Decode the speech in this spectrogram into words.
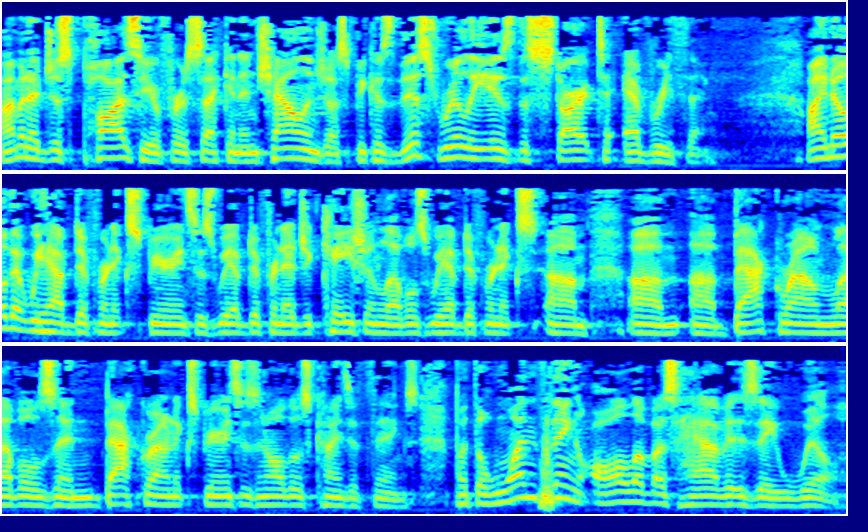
I'm going to just pause here for a second and challenge us because this really is the start to everything. I know that we have different experiences, we have different education levels, we have different ex, um, um, uh, background levels and background experiences and all those kinds of things. But the one thing all of us have is a will.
